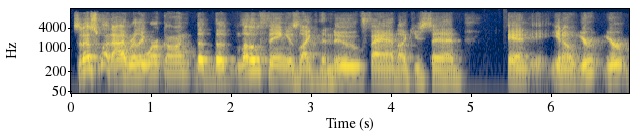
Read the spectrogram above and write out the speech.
So that's what I really work on. The the low thing is like the new fad, like you said, and you know you're you're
